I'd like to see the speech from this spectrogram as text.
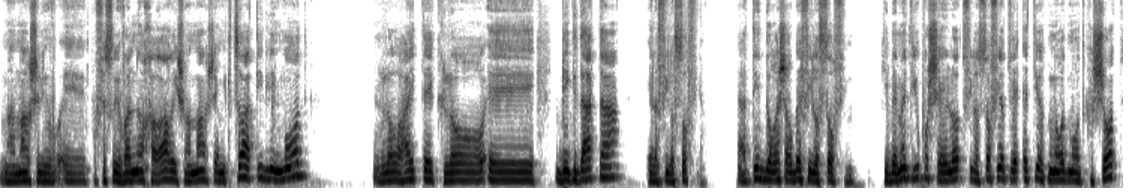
מאמר של יוב, אה, פרופסור יובל נוח הררי, שהוא אמר שהמקצוע עתיד ללמוד, לא הייטק, לא אה, ביג דאטה, אלא פילוסופיה. העתיד דורש הרבה פילוסופים, כי באמת יהיו פה שאלות פילוסופיות ואתיות מאוד מאוד קשות,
